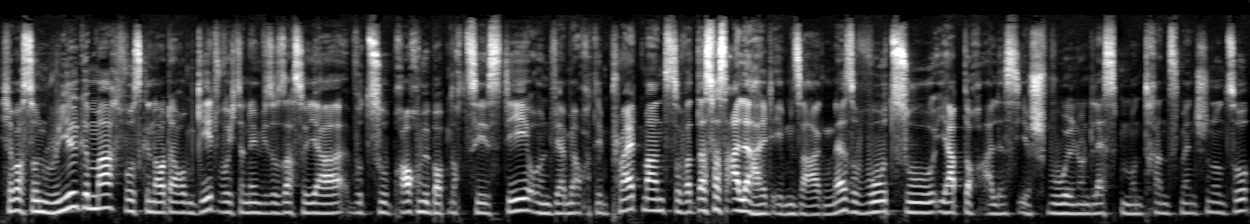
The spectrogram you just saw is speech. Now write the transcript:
Ich habe auch so ein Reel gemacht, wo es genau darum geht, wo ich dann irgendwie so sage, so ja, wozu brauchen wir überhaupt noch CSD? Und wir haben ja auch den Pride Month, so das, was alle halt eben sagen, ne? So wozu, ihr habt doch alles, ihr Schwulen und Lesben und Transmenschen und so.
